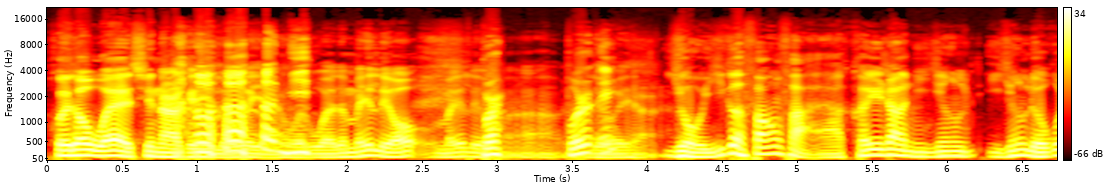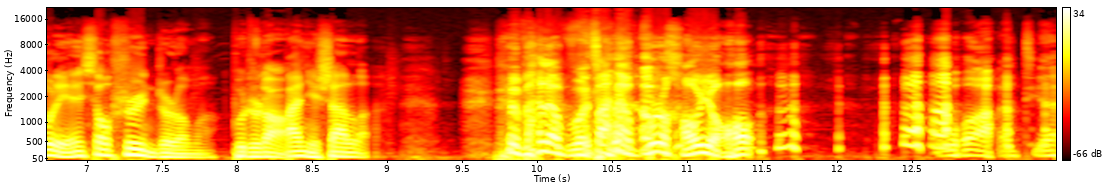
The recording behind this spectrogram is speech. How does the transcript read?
回头我也去那儿给你留个 言，你我我就没留，没留，不是啊不是留一下，有一个方法呀，可以让你已经已经留过的言消失，你知道吗？不知道把，你删了。咱俩不，咱俩不是好友，我天，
